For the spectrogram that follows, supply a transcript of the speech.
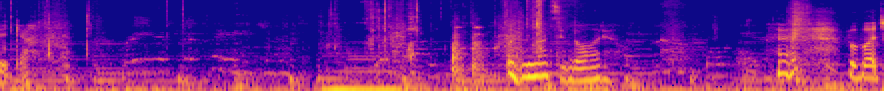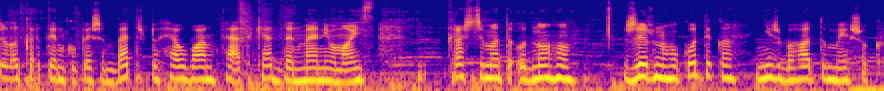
Яке. 11 доларів. Побачила картинку, пишемо Better to have one fat cat than many mice. Краще мати одного жирного котика, ніж багато мишок.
